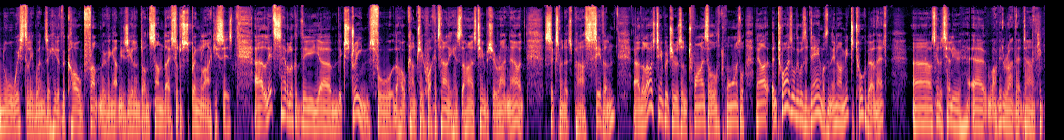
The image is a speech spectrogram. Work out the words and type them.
norwesterly winds ahead of the cold front moving up New Zealand on Sunday, sort of spring-like he says. Uh, let's have a look at the um, extremes for the whole country. Whakatane has the highest temperature right now at six minutes past seven. Uh, the lowest temperature is in Twizel. Twizel. Now, in Twizel there was a dam, wasn't there? And I meant to talk about that. Uh, I was going to tell you. Uh, I better write that down. I keep,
